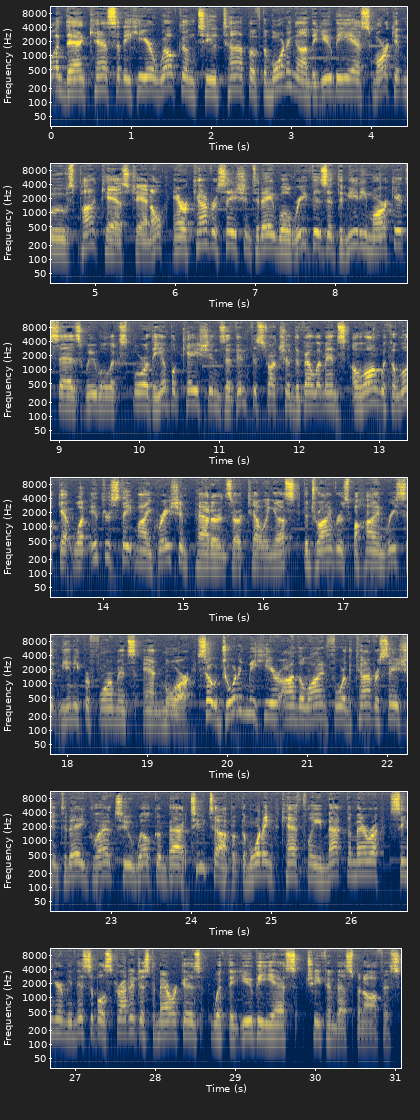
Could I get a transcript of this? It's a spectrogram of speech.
everyone. Dan Cassidy here. Welcome to Top of the Morning on the UBS Market Moves podcast channel. Our conversation today will revisit the muni markets as we will explore the implications of infrastructure developments along with a look at what interstate migration patterns are telling us, the drivers behind recent muni performance, and more. So, joining me here on the line for the conversation today, glad to welcome back to Top of the Morning Kathleen McNamara, Senior Municipal Strategist Americas with the UBS Chief Investment Office.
